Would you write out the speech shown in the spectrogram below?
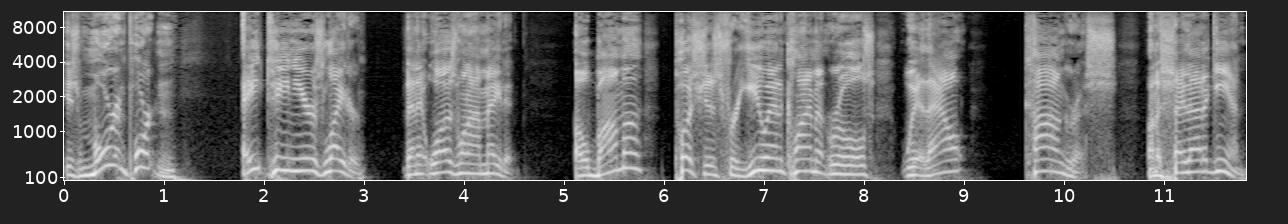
is more important 18 years later than it was when I made it. Obama pushes for UN climate rules without Congress. I'm going to say that again.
